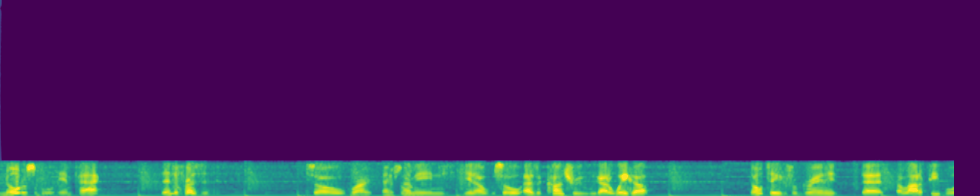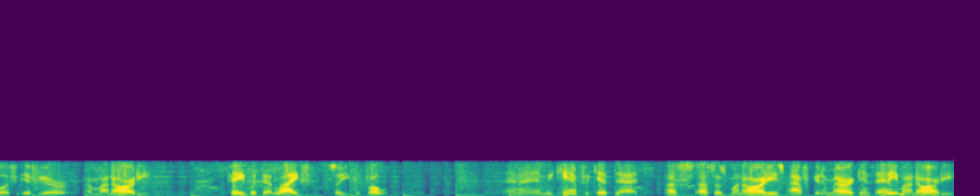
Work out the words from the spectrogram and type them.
noticeable impact than the president. So, right, absolutely. I mean, you know, so as a country, we got to wake up. Don't take it for granted that a lot of people, if if you're a minority, paid with their life so you could vote, and and we can't forget that. Us us as minorities, African Americans, any minority,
